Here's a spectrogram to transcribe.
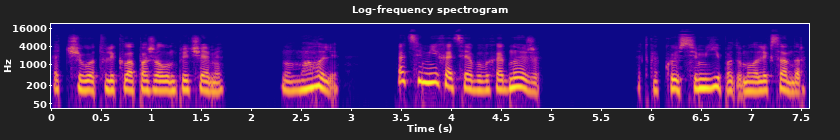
«От чего отвлекла?» — пожал он плечами. «Ну, мало ли, от семьи хотя бы, выходной же». «От какой семьи?» — подумал Александр.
